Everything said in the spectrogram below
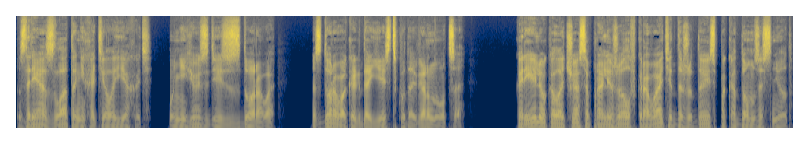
Зря Злата не хотела ехать. У нее здесь здорово. Здорово, когда есть куда вернуться. Кориэль около часа пролежал в кровати, дожидаясь, пока дом заснет.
